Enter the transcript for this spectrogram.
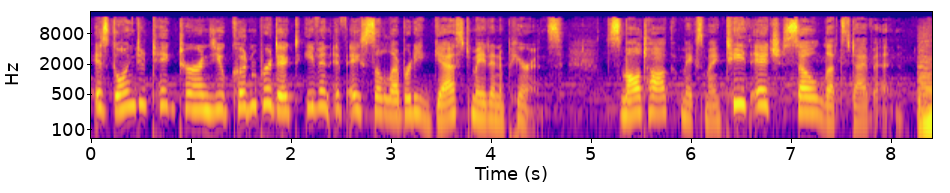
is going to take turns you couldn't predict even if a celebrity guest made an appearance. Small talk makes my teeth itch, so let's dive in.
